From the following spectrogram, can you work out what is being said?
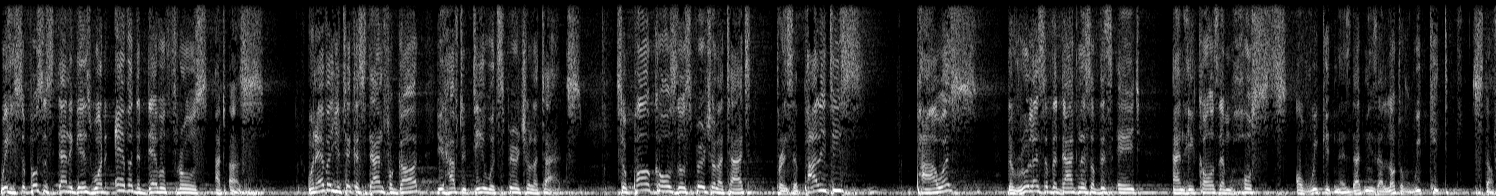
We're supposed to stand against whatever the devil throws at us. Whenever you take a stand for God, you have to deal with spiritual attacks. So Paul calls those spiritual attacks principalities, powers, the rulers of the darkness of this age, and he calls them hosts of wickedness. That means a lot of wicked stuff.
